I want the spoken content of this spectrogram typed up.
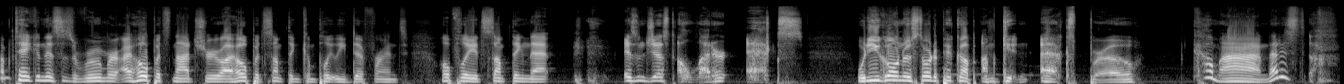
I'm taking this as a rumor. I hope it's not true. I hope it's something completely different. Hopefully, it's something that isn't just a letter X. What are you going to a store to pick up? I'm getting X, bro. Come on. That is. Ugh,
